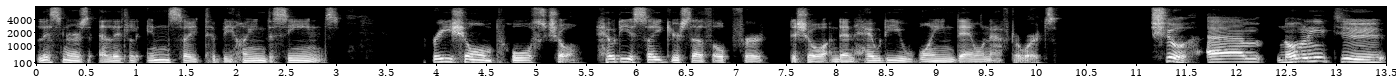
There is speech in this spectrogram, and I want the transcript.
listeners a little insight to behind the scenes, pre show and post show, how do you psych yourself up for the show? And then how do you wind down afterwards? Sure. Um, normally to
